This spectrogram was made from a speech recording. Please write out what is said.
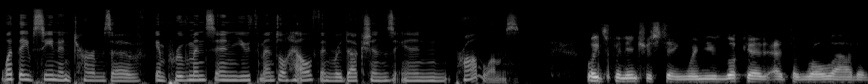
what they've seen in terms of improvements in youth mental health and reductions in problems. Well, it's been interesting when you look at, at the rollout of,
